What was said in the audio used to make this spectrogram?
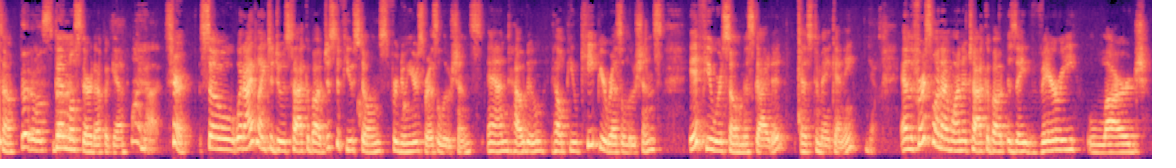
So then we'll start. then we'll start up again. Why not? Sure. So, what I'd like to do is talk about just a few stones for New Year's resolutions and how to help you keep your resolutions if you were so misguided as to make any. Yes. And the first one I want to talk about is a very large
